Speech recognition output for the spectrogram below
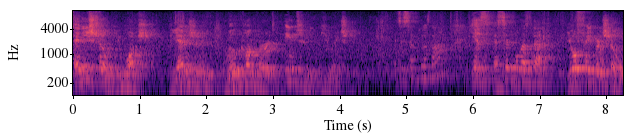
Any show you watch, the engine will convert into UHD. it's as simple as that? Yes, as simple as that. Your favorite show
